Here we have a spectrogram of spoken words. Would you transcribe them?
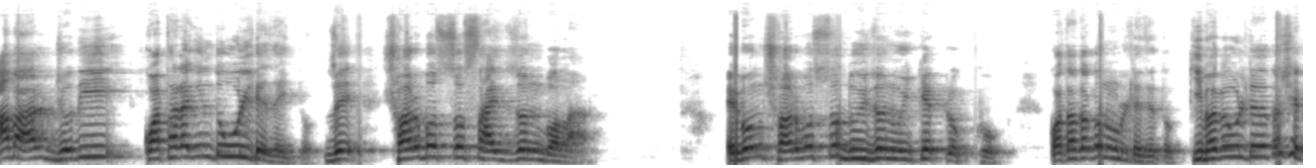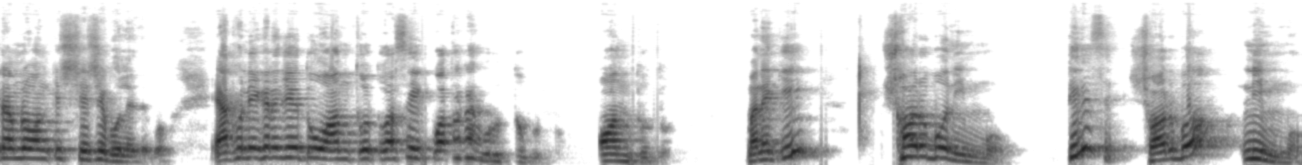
আবার যদি কথাটা কিন্তু উল্টে যাইতো, যে সর্বোচ্চ চারজন বলার এবং সর্বোচ্চ দুইজন উইকেট রক্ষক। কথা তখন উল্টে যেত। কীভাবে উল্টে যেত সেটা আমরা অঙ্কের শেষে বলে দেব। এখন এখানে যেহেতু অন্তত আছে, এই কথাটা গুরুত্বপূর্ণ। অন্তত। মানে কি? সর্বনিম্ন। ঠিক আছে? সর্বনিম্ন।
